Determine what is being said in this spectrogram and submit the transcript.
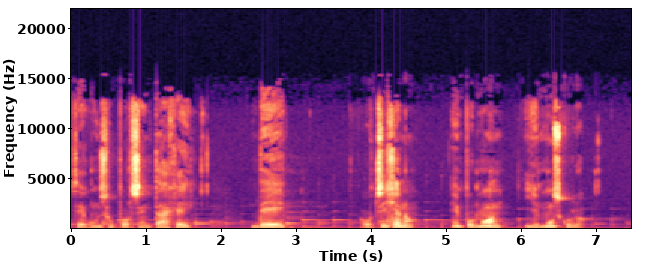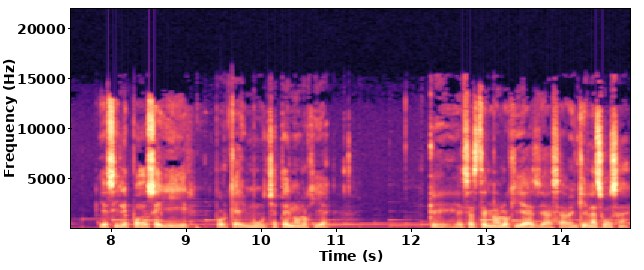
según su porcentaje de oxígeno en pulmón y en músculo. Y así le puedo seguir, porque hay mucha tecnología, que esas tecnologías ya saben quién las usa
